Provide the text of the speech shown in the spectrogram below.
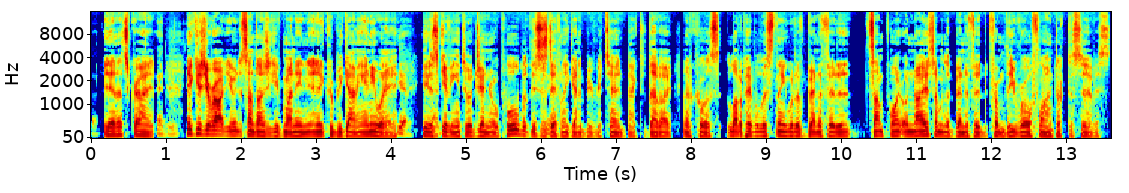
So Yeah, that's great. that Yeah, because you're right. You sometimes you give money and it could be going anywhere. Yeah, you're just giving it to a general pool, but this is definitely going to be returned back to Dubbo. And of course, a lot of people listening would have benefited at some point or know someone that benefited from the Royal Flying Doctor Service.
